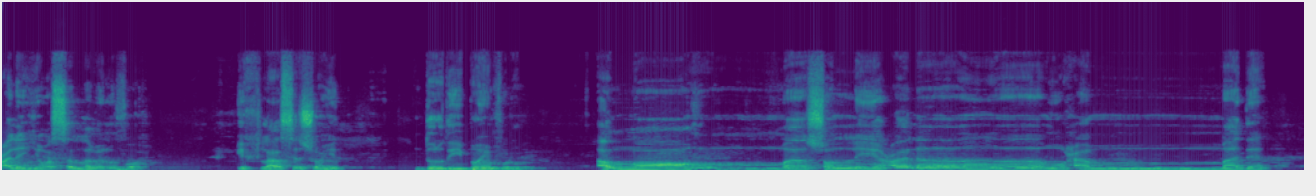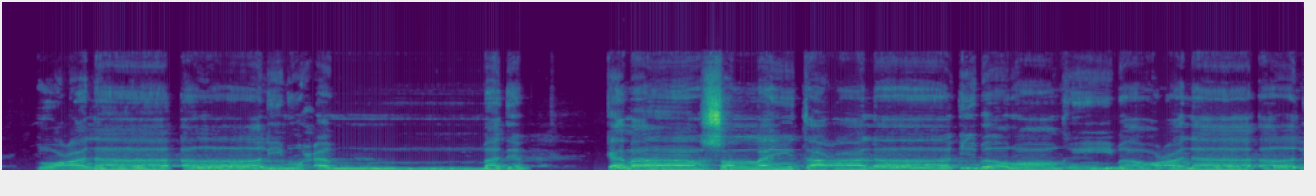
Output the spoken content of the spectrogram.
আলহি ওয়াসাল্লামের উপর ইখলাসের সহিত দুরুদ ইব্রাহিম পড়ুন আল্লাহুম্মা সাল্লি আলা মুহাম্মাদ وعلى آل محمد كما صليت على إبراهيم وعلى آل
